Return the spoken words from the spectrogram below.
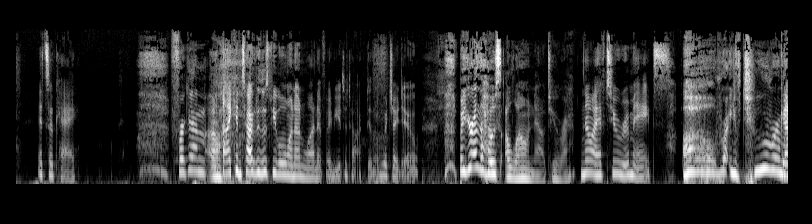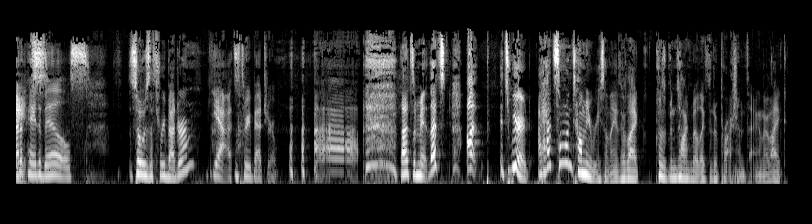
it's okay Friggin'. ugh. I can talk to those people one on one if I need to talk to them, which I do. But you're in the house alone now too, right? No, I have two roommates. Oh, right. You have two roommates. Got to pay the bills. So it was a three bedroom. Yeah, it's three bedroom. That's amazing. That's uh, it's weird. I had someone tell me recently. They're like, because I've been talking about like the depression thing, and they're like,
